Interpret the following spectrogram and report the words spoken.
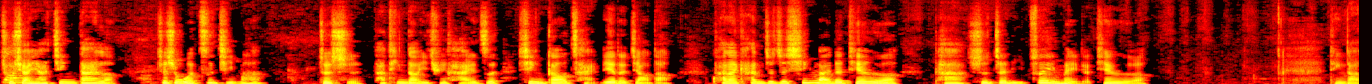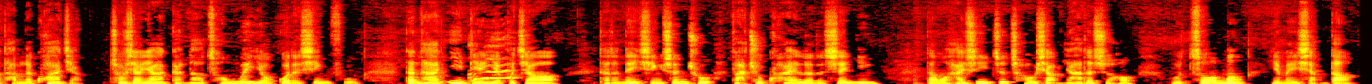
丑小鸭惊呆了：“这是我自己吗？”这时，他听到一群孩子兴高采烈地叫道：“快来看这只新来的天鹅，它是这里最美的天鹅。”听到他们的夸奖，丑小鸭感到从未有过的幸福。但他一点也不骄傲，他的内心深处发出快乐的声音。当我还是一只丑小鸭的时候，我做梦也没想到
